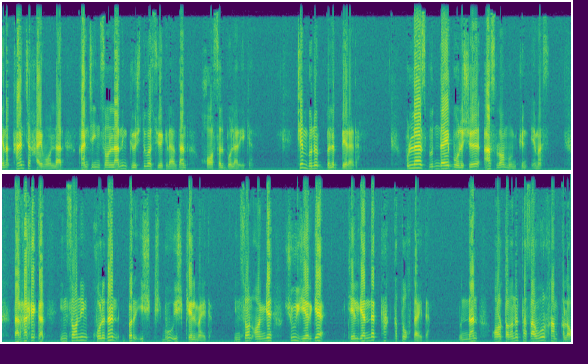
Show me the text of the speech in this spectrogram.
yana qancha hayvonlar qancha insonlarning go'shti va suyaklaridan hosil bo'lar ekan. Kim buni bilib beradi? Xullas bunday bo'lishi aslo mumkin emas. Darhaqiqat insonning qo'lidan bir ish bu ish kelmaydi. Inson ongi shu yerga kelganda taqqa to'xtaydi. Bundan ortig'ini tasavvur ham qila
